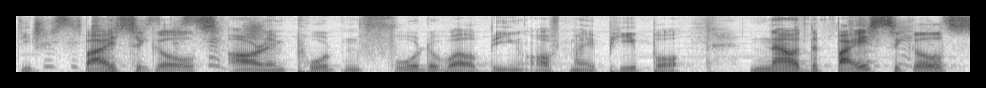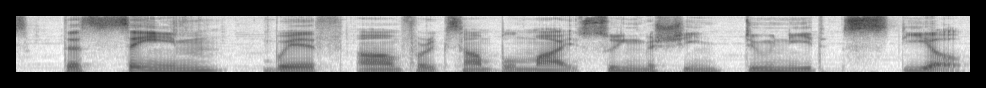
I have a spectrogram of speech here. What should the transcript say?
the bicycles are important for the well-being of my people. Now the bicycles the same with um, for example my sewing machine do need steel.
